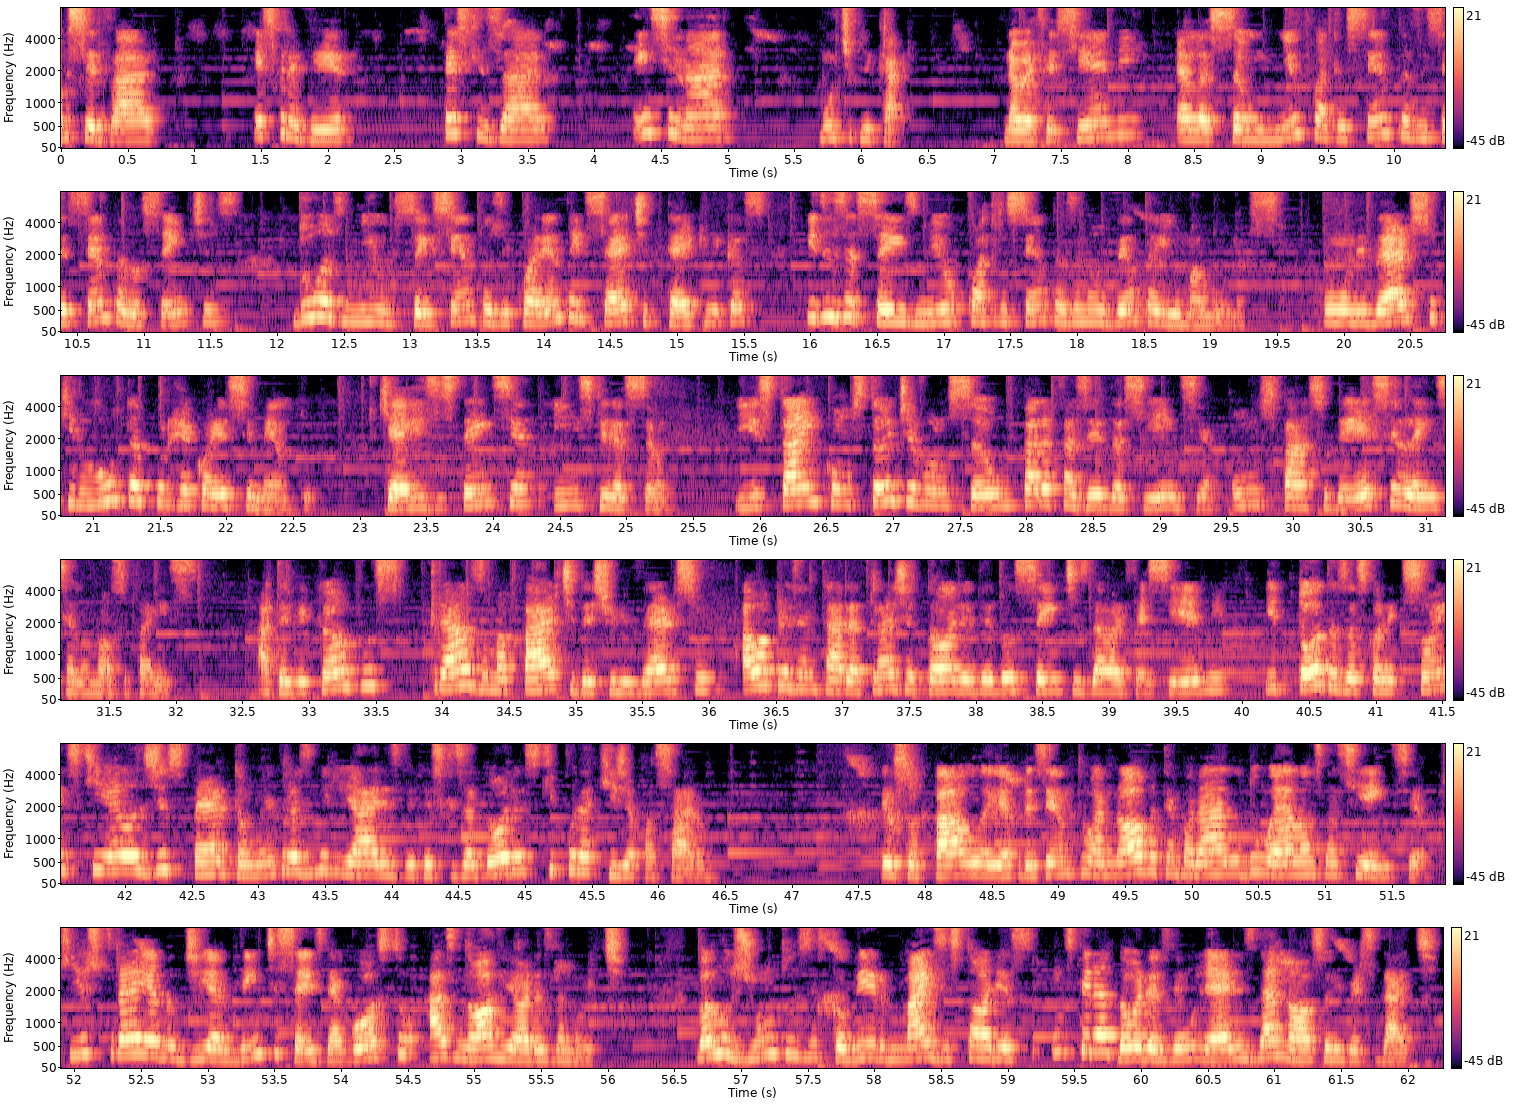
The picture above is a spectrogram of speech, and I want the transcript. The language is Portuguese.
observar, escrever, pesquisar, ensinar, multiplicar. Na UFSM, elas são 1.460 docentes, 2.647 técnicas e 16.491 alunas. Um universo que luta por reconhecimento, que é resistência e inspiração, e está em constante evolução para fazer da ciência um espaço de excelência no nosso país. A TV Campus traz uma parte deste universo ao apresentar a trajetória de docentes da UFSM e todas as conexões que elas despertam entre as milhares de pesquisadoras que por aqui já passaram. Eu sou Paula e apresento a nova temporada do Elas na Ciência, que estreia no dia 26 de agosto, às 9 horas da noite. Vamos juntos descobrir mais histórias inspiradoras de mulheres da nossa universidade.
